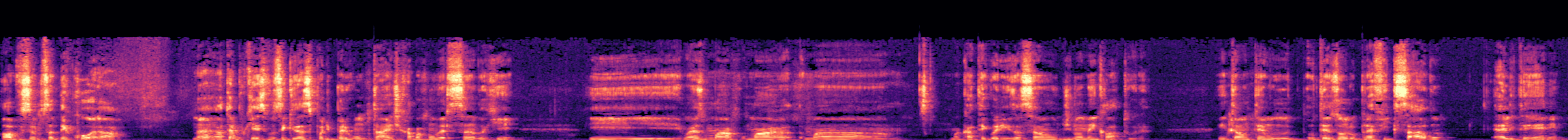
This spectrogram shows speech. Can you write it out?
óbvio você não precisa decorar, né? Até porque se você quiser você pode perguntar, a gente acaba conversando aqui. E mais uma, uma, uma, uma categorização de nomenclatura. Então temos o tesouro pré-fixado, LTN,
